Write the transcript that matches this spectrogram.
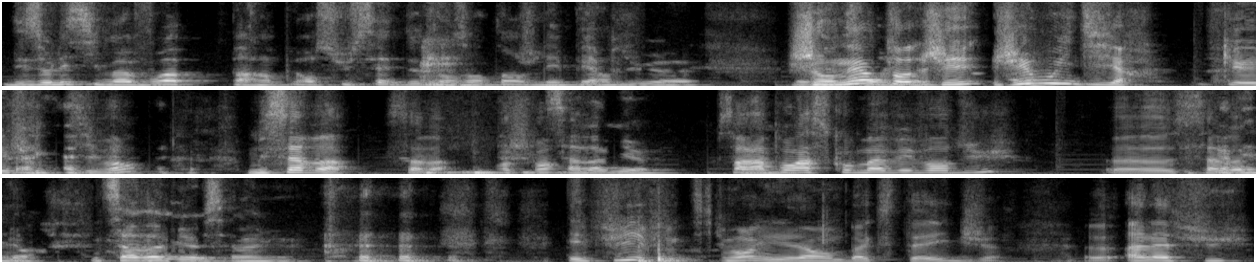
Désolé si ma voix part un peu en sucette de temps en temps, je l'ai perdue. euh, J'en ai entendu, j'ai ouï dire qu'effectivement, mais ça va, ça va. Franchement, Ça va mieux. par rapport à ce qu'on m'avait vendu, euh, ça va mieux. ça va mieux, ça va mieux. Et puis, effectivement, il est là en backstage, euh, à l'affût.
